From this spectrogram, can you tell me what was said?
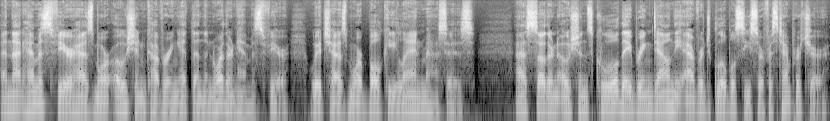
and that hemisphere has more ocean covering it than the northern hemisphere, which has more bulky land masses. As southern oceans cool, they bring down the average global sea surface temperature.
